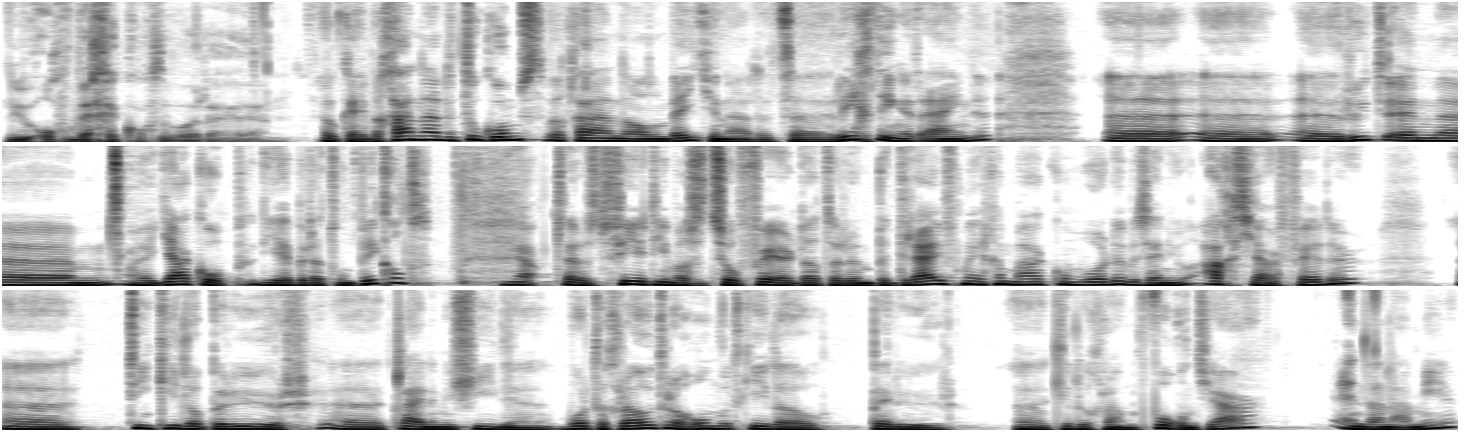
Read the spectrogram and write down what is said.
nu of weggekocht worden. Oké, okay, we gaan naar de toekomst. We gaan al een beetje naar het, richting het einde. Ruud en Jacob die hebben dat ontwikkeld. Ja. 2014 was het zover dat er een bedrijf mee gemaakt kon worden. We zijn nu acht jaar verder. 10 kilo per uur, kleine machine, wordt er groter. 100 kilo per uur, kilogram volgend jaar. En daarna meer.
